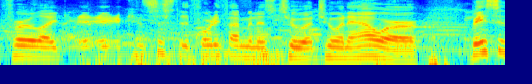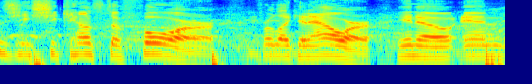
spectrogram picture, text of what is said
for like it, a consistent 45 minutes to to an hour. Basically, she, she counts to four for like an hour, you know. And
